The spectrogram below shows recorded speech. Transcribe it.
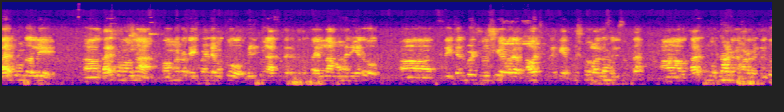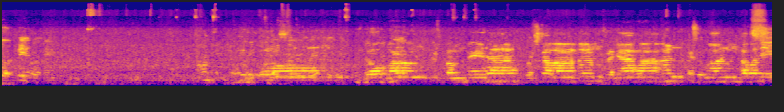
ಕಾರ್ಯಕ್ರಮದಲ್ಲಿ ಕಾರ್ಯಕ್ರಮವನ್ನ ವಾಮನ ದೇಶಪಾಂಡೆ ಮತ್ತು ವೇದಿಕೆ ಹಾಕಿರ್ತಕ್ಕಂಥ ಎಲ್ಲಾ ಮಹನೀಯರು ಶ್ರೀ ಚಂದ್ರಭಟ್ ಜೋಶಿ ಅವರ ಭಾವಚಿತ್ರಕ್ಕೆ ಪುಷ್ಪಗಳನ್ನು ಸಲ್ಲಿಸುತ್ತಾ ಆ, ಕಾರ್ಯಕ್ರಮ ಉದ್ಘಾಟನೆ ಮಾಡಬೇಕೆಂದು ಕೇಳಿಕೊಳ್ಳುತ್ತೇನೆ योपां पुष्पं वेद पुष्पवाहन् प्रजावाहन् पशुमान् भवति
